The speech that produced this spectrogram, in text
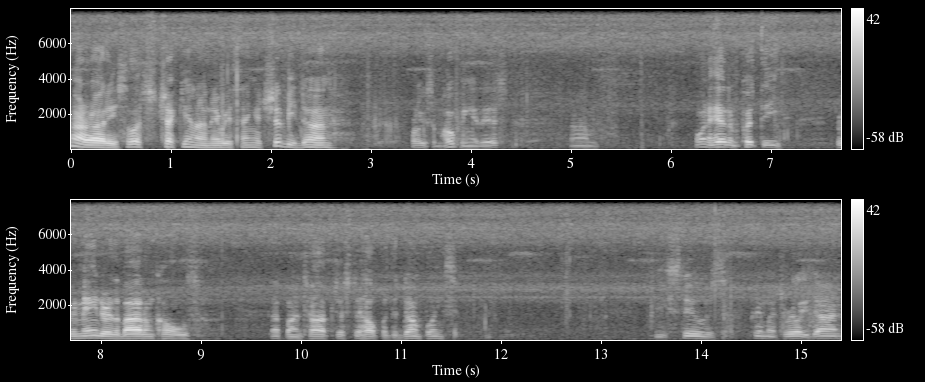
Alrighty, so let's check in on everything. It should be done or at least I'm hoping it is. Um, I went ahead and put the remainder of the bottom coals up on top just to help with the dumplings. The stew is pretty much really done.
